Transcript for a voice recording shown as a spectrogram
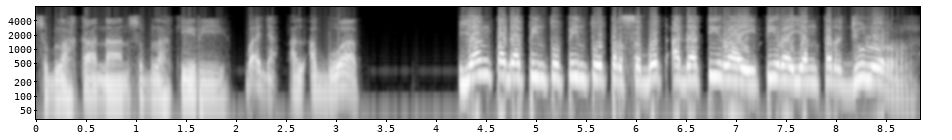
Sebelah kanan, sebelah kiri, banyak al-abwab. Yang pada pintu-pintu tersebut ada tirai-tirai yang terjulur.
